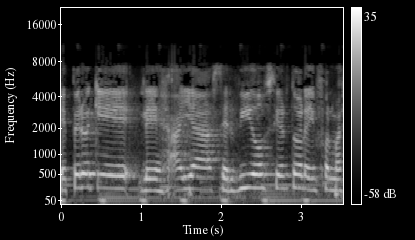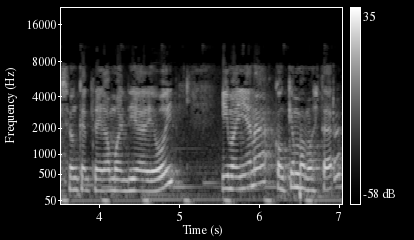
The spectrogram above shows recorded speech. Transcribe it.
Espero que les haya servido, ¿cierto? La información que entregamos el día de hoy. ¿Y mañana con quién vamos a estar?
